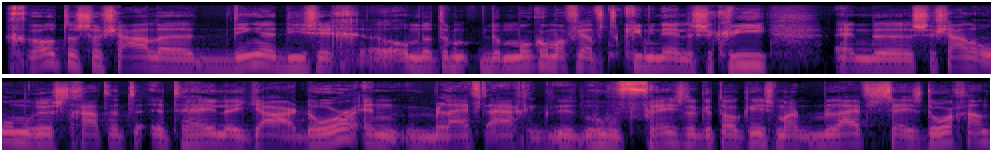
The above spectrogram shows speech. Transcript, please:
grote sociale dingen die zich... omdat de, de Mokkelmafia, of het criminele circuit en de sociale onrust gaat het, het hele jaar door. En blijft eigenlijk, hoe vreselijk het ook is, maar blijft steeds doorgaan.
